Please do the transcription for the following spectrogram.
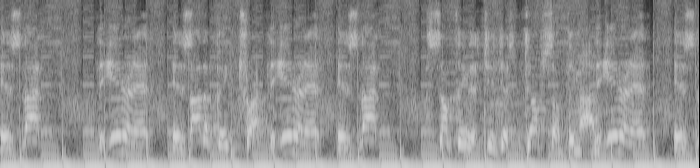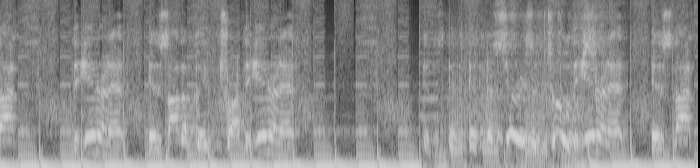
is not the internet is not a big truck. The internet is not something that you just dump something on. The internet is not the internet is not a big truck. The internet is, is, is a series of two. The internet is not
